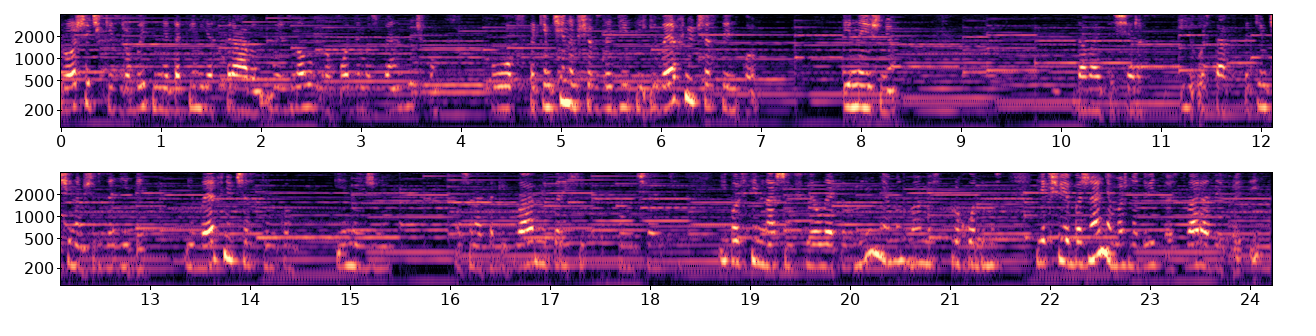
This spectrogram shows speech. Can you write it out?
трошечки зробити не таким яскравим. Ми знову проходимо з пензличком по таким чином, щоб задіти і верхню частинку, і нижню. Давайте ще раз. І ось так, таким чином, щоб задіти і верхню частинку, і нижню. Ось у нас такий плавний перехід виходить. І по всім нашим фіолетовим лініям ми з вами проходимось. Якщо є бажання, можна дивитися ось два рази пройтися.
